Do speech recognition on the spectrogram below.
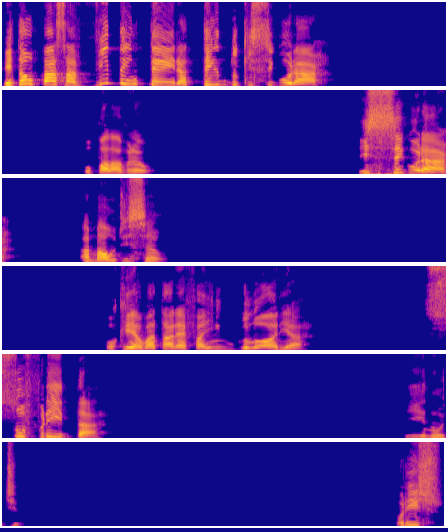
Então passa a vida inteira tendo que segurar o palavrão e segurar a maldição. O que é uma tarefa inglória sofrida e inútil. Por isso,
